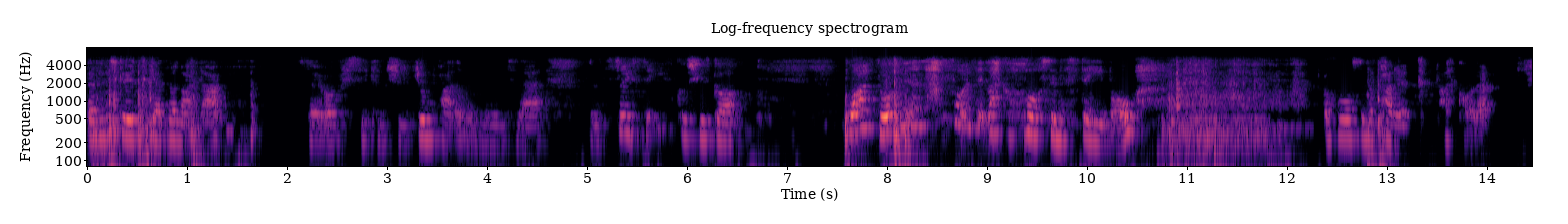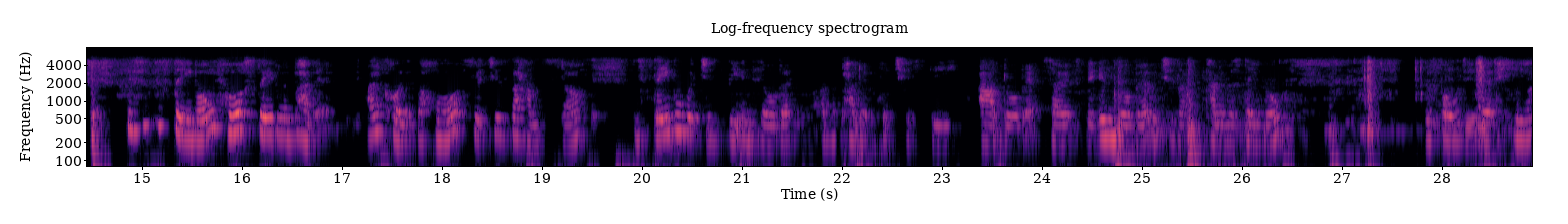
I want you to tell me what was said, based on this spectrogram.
them to go together like that. So obviously can she jump out of the window into there. And it's so safe because she's got what I thought of it, I thought of it like a horse in a stable. A horse in a paddock, I call it. This is the stable, horse, stable and paddock. I call it the horse, which is the hamster, the stable, which is the indoor bit, and the paddock, which is the outdoor bit. So it's the indoor bit, which is like kind of a stable. The foldy bit here.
